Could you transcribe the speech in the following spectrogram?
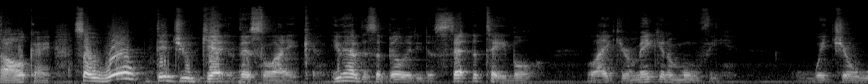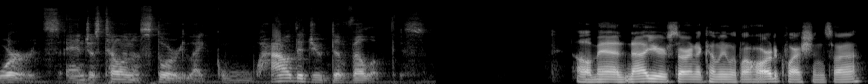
Oh, okay. So where did you get this like you have this ability to set the table like you're making a movie with your words and just telling a story. Like how did you develop this? Oh man, now you're starting to come in with the hard questions, huh?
